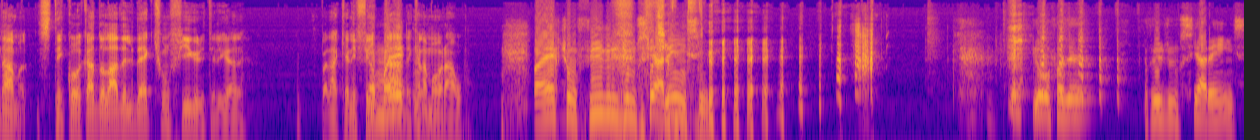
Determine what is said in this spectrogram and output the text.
Ah, mano, você tem que colocar do lado ali da action figure, tá ligado? Pra dar aquela uma- enfeitada, aquela moral. Uma action figure de um cearense. O que eu vou fazer? Eu figure de um cearense.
